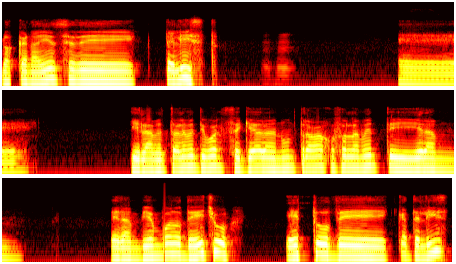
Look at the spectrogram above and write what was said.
los canadienses de The List, eh, y lamentablemente igual se quedaron en un trabajo solamente y eran Eran bien buenos. De hecho, estos de Catalyst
